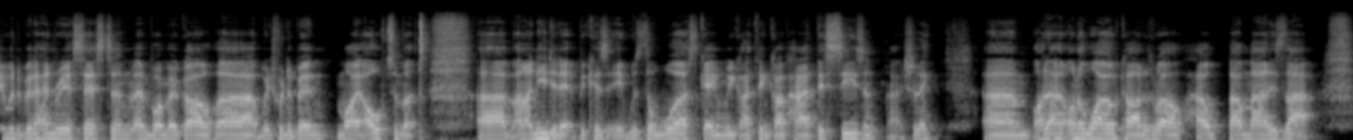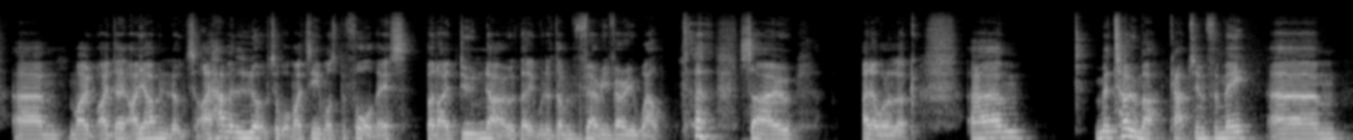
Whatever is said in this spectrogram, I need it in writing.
it would have been a Henry assist and, and goal, uh, which would have been my ultimate. Um, and I needed it because it was the worst game week I think I've had this season, actually. Um, on, a, on a wild card as well. How, how mad is that? Um, my I don't I haven't looked I haven't looked at what my team was before this, but I do know that it would have done very very well. so I don't want to look. Um, Mitoma captain for me. Um,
